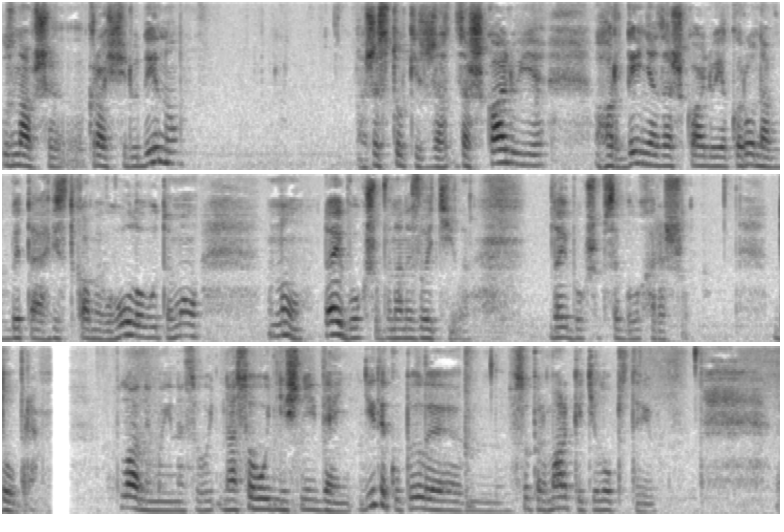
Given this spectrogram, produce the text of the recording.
узнавши краще людину, жорстокість зашкалює, гординя зашкалює, корона вбита гвістками в голову. Тому, ну, дай Бог, щоб вона не злетіла. Дай Бог, щоб все було хорошо. Добре. Плани мої на сьогоднішній день. Діти купили в супермаркеті лобстерів. Е,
